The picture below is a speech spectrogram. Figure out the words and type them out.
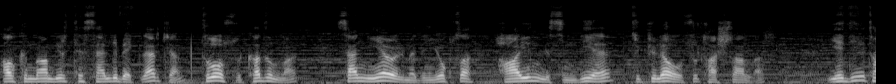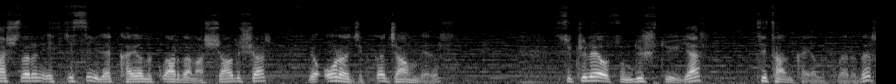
Halkından bir teselli beklerken Tloslu kadınlar sen niye ölmedin yoksa hain misin diye Skileos'u taşlarlar. Yediği taşların etkisiyle kayalıklardan aşağı düşer ve oracıkta can verir. Süküleos'un düştüğü yer Titan kayalıklarıdır.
